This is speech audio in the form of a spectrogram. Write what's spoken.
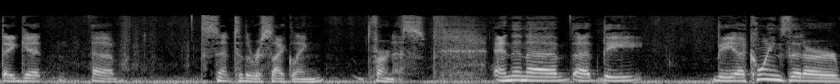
they get uh, sent to the recycling furnace. And then uh, uh, the the uh, coins that are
